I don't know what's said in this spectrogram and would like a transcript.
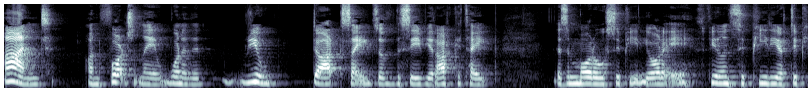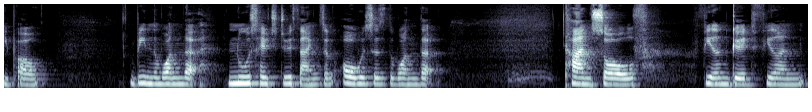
And, unfortunately, one of the real dark sides of the saviour archetype is a moral superiority, feeling superior to people, being the one that knows how to do things and always is the one that can solve, feeling good, feeling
